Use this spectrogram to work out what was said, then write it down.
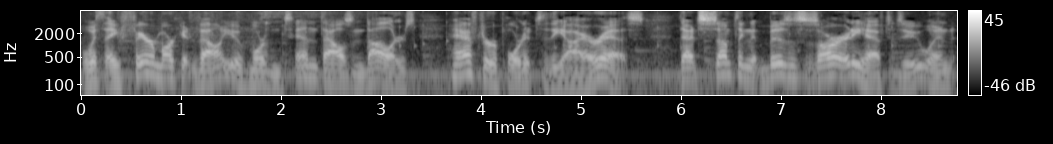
with a fair market value of more than $10,000 have to report it to the IRS. That's something that businesses already have to do when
